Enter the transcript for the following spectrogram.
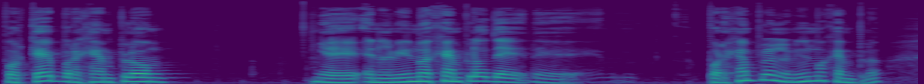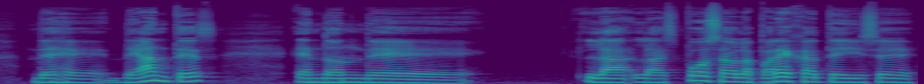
¿Por qué? Por ejemplo, eh, en el mismo ejemplo de, por ejemplo, en el mismo ejemplo de, de antes, en donde la, la, esposa o la pareja te dice,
